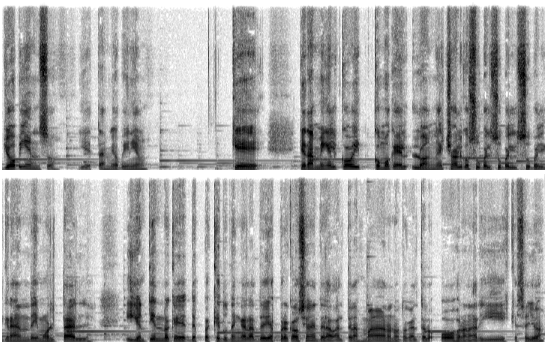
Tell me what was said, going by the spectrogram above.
yo pienso, y esta es mi opinión, que, que también el COVID como que lo han hecho algo súper, súper, súper grande y mortal. Y yo entiendo que después que tú tengas las debidas precauciones de lavarte las manos, no tocarte los ojos, la nariz, qué sé yo,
